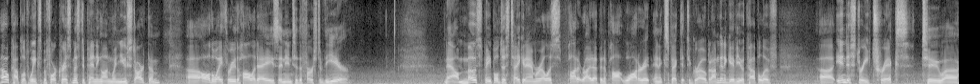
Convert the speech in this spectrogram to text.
oh, a couple of weeks before Christmas, depending on when you start them, uh, all the way through the holidays and into the first of the year. Now, most people just take an amaryllis, pot it right up in a pot, water it, and expect it to grow. But I'm going to give you a couple of uh, industry tricks to uh,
